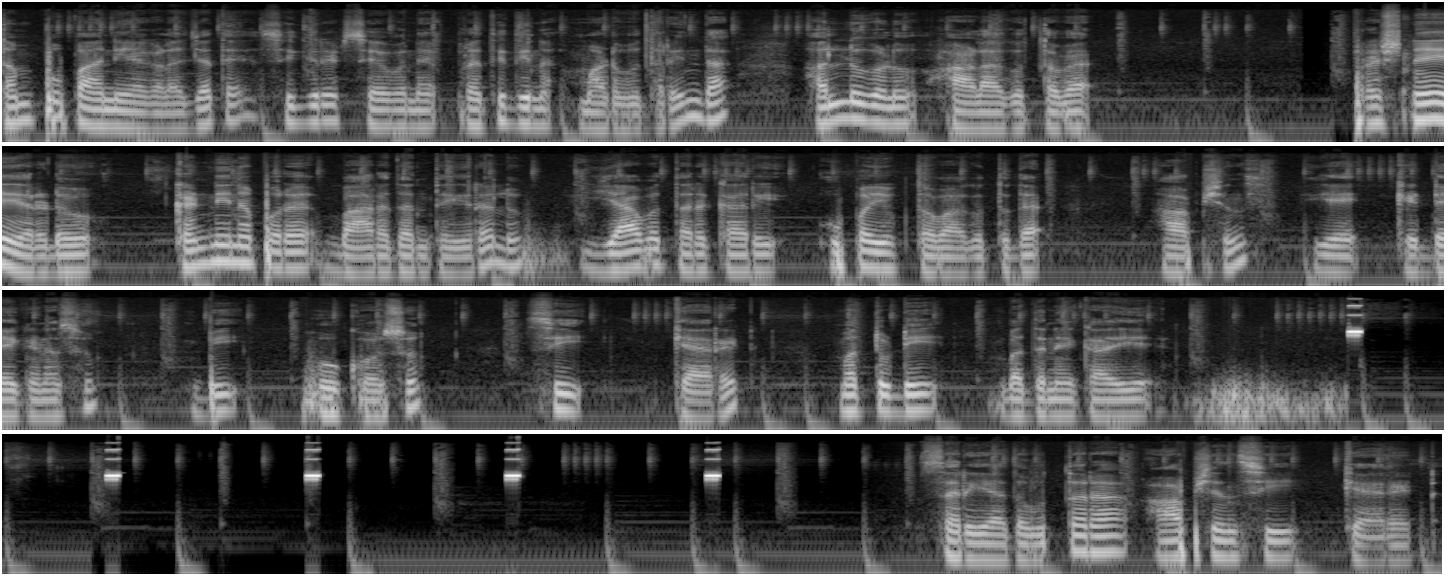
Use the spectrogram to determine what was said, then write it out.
ತಂಪು ಪಾನೀಯಗಳ ಜೊತೆ ಸಿಗರೆಟ್ ಸೇವನೆ ಪ್ರತಿದಿನ ಮಾಡುವುದರಿಂದ ಹಲ್ಲುಗಳು ಹಾಳಾಗುತ್ತವೆ. ಪ್ರಶ್ನೆ ಎರಡು, ಕಣ್ಣಿನ ಪೊರೆ ಬಾರದಂತೆ ಇರಲು ಯಾವ ತರಕಾರಿ ಉಪಯುಕ್ತವಾಗುತ್ತದೆ? ಆಪ್ಷನ್ಸ್, ಎ, ಗೆಡ್ಡೆಗೆಣಸು, ಬಿ, ಹೂಕೋಸು, ಸಿ, ಕ್ಯಾರೆಟ್ ಮತ್ತು ಡಿ, ಬದನೆಕಾಯಿ. ಸರಿಯಾದ ಉತ್ತರ ಆಪ್ಷನ್ ಸಿ, ಕ್ಯಾರೆಟ್.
